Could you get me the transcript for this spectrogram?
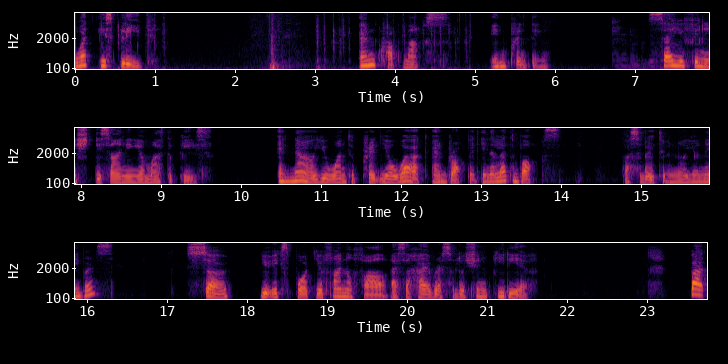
What is bleed? And crop marks in printing. Say you finished designing your masterpiece, and now you want to print your work and drop it in a letterbox, possibly to annoy your neighbors. So, you export your final file as a high resolution PDF. But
